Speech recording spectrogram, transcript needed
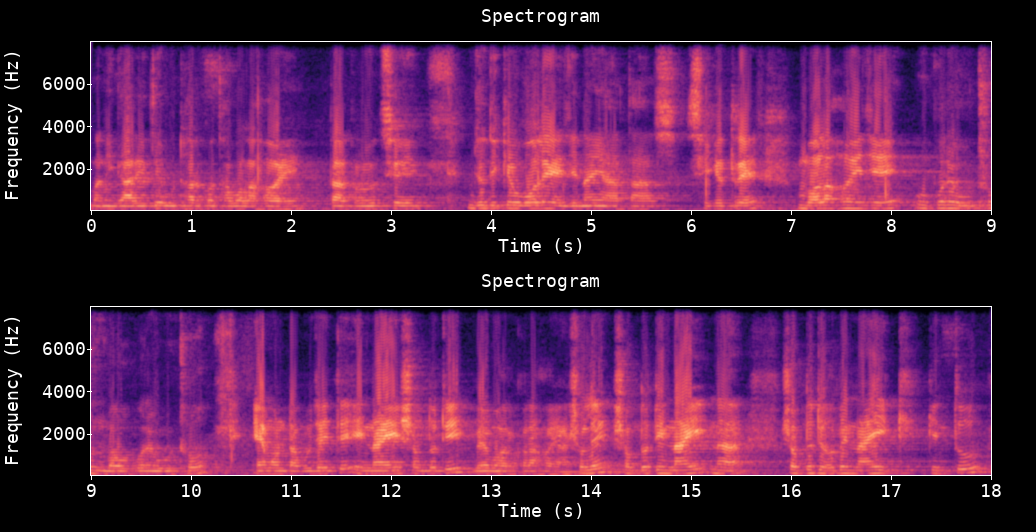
মানে গাড়িতে উঠার কথা বলা হয়। তারপর হচ্ছে যদি কেউ বলে যে, নাই আতাস সেক্ষেত্রে বলা হয় যে, উপরে উঠুন বা উপরে উঠো। এমনটা বোঝাইতে এই নাই শব্দটি ব্যবহার করা হয়। আসলে শব্দটি নাই না, শব্দটি হবে নাইক। কিন্তু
